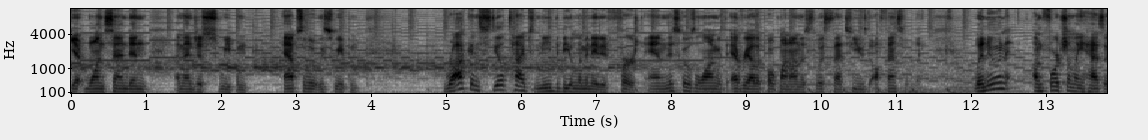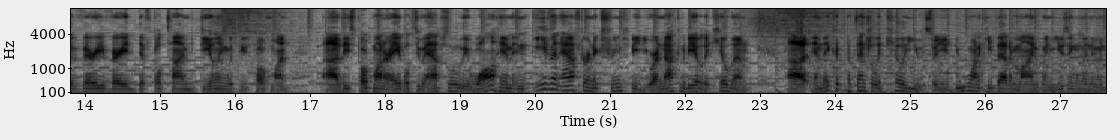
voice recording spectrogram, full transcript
get one send in and then just sweep them. Absolutely sweep them. Rock and Steel types need to be eliminated first, and this goes along with every other Pokemon on this list that's used offensively. Linoone, unfortunately, has a very, very difficult time dealing with these Pokemon. Uh, these Pokemon are able to absolutely wall him, and even after an extreme speed, you are not going to be able to kill them. Uh, and they could potentially kill you, so you do want to keep that in mind when using Linoone.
